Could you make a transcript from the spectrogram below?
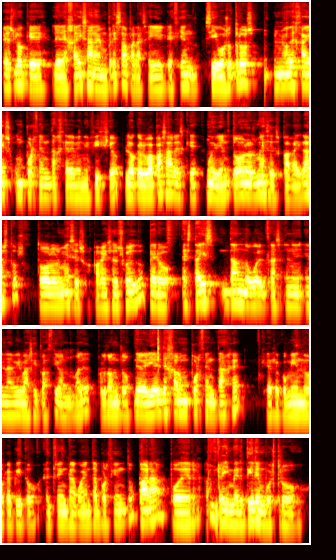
es lo que le dejáis a la empresa para seguir creciendo. Si vosotros no dejáis un porcentaje de beneficio, lo que os va a pasar es que, muy bien, todos los meses pagáis gastos, todos los meses os pagáis el sueldo, pero estáis dando vueltas en, en la misma situación, ¿vale? Por lo tanto, deberíais dejar un porcentaje que recomiendo, repito, el 30 al 40% para poder reinvertir en vuestro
